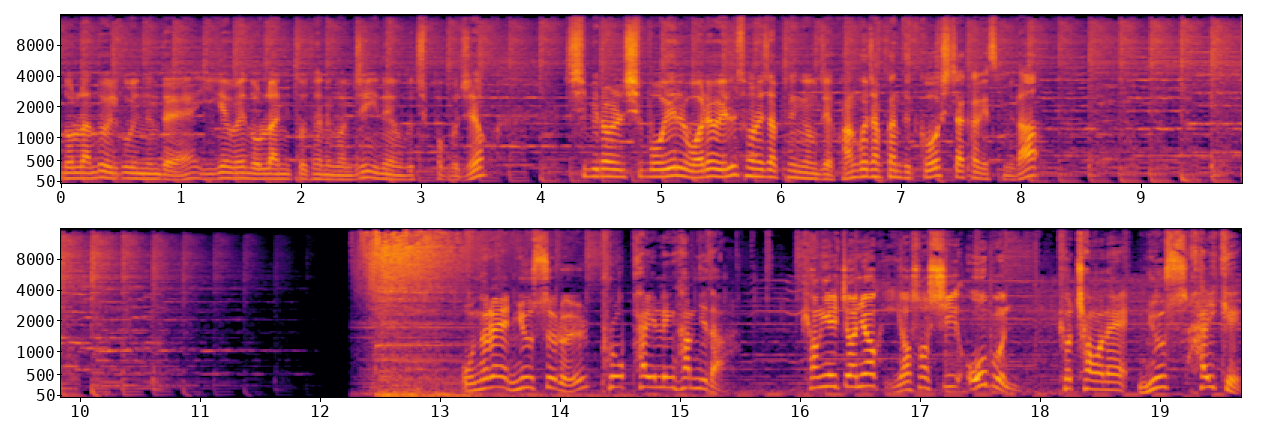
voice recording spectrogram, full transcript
논란도 일고 있는데 이게 왜 논란이 또 되는 건지 이 내용도 짚어보죠. 11월 15일 월요일 손에 잡히는 경제 광고 잠깐 듣고 시작하겠습니다. 오늘의 뉴스를 프로파일링 합니다. 평일 저녁 6시 5분 표창원의 뉴스 하이킥.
